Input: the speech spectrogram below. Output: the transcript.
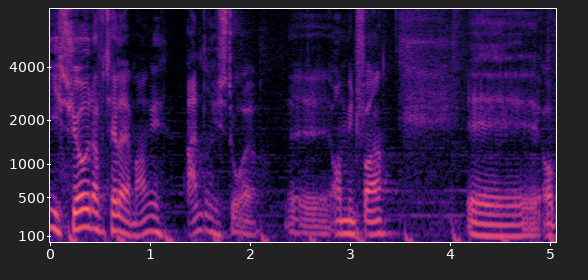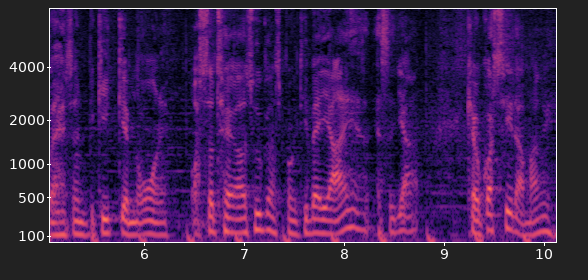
i showet, der fortæller jeg mange andre historier øh, om min far, øh, og hvad han sådan begik gennem årene. Og så tager jeg også udgangspunkt i, hvad jeg, altså jeg kan jo godt se, at der er mange,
